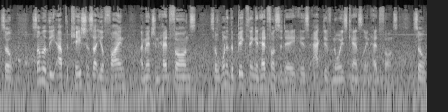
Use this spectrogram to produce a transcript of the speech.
So some of the applications that you'll find, I mentioned headphones. So one of the big thing in headphones today is active noise canceling headphones. So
